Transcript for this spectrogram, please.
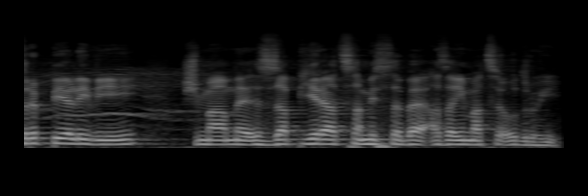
trpěliví, že máme zapírat sami sebe a zajímat se o druhý.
